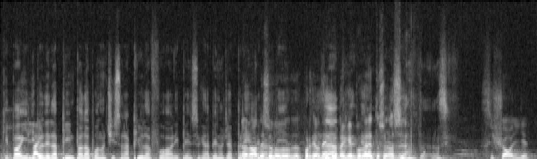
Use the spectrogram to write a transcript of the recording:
Che poi il libro Vai. della pimpa dopo non ci sarà più là fuori, penso che l'abbiano già No, preso. no, i adesso lo, bambini. lo portiamo dentro Esatto, perché poveretto, sennò esatto. si, si scioglie.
